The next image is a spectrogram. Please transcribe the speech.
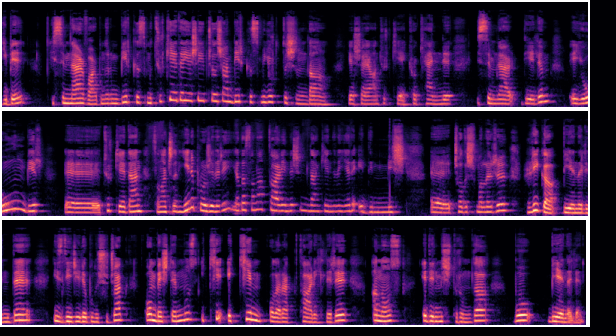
gibi isimler var. Bunların bir kısmı Türkiye'de yaşayıp çalışan bir kısmı yurt dışından yaşayan Türkiye kökenli isimler diyelim. E, yoğun bir e, Türkiye'den sanatçıların yeni projeleri ya da sanat tarihinde şimdiden kendine yere edinmiş e, çalışmaları Riga Bienalinde izleyiciyle buluşacak. 15 Temmuz 2 Ekim olarak tarihleri anons edilmiş durumda bu Bienalin.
